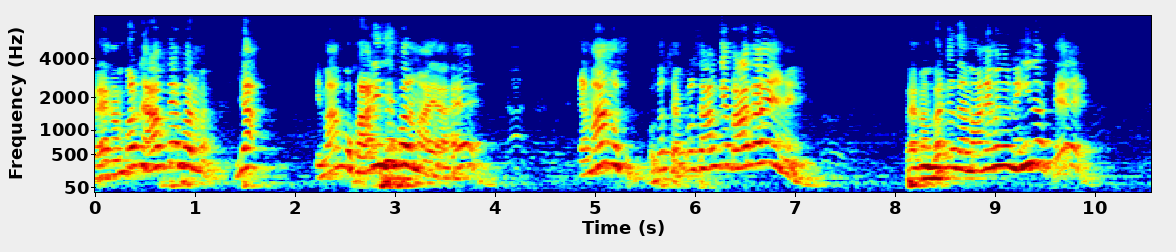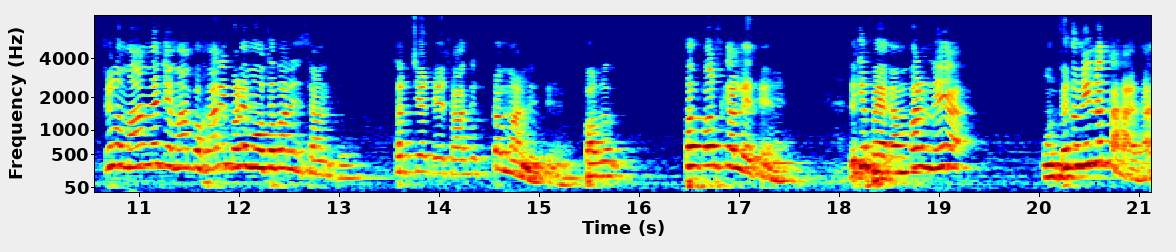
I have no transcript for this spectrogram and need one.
पैगंबर ने आपसे फरमाया, या इमाम बुखारी से फरमाया है? इमाम वो तो सैकड़ों साल के बाद आए हैं। पैगंबर के ज़माने में तो नहीं ना थे। चलो मान लें कि इमाम बुखारी बड़े मोतबर इंसान थे। सच्चे थे सादिक सब मान लेते हैं, फ़र्ज़। सब फ़र्ज़ कर लेते हैं। लेकिन पैगंबर ने उनसे तो नहीं ना कहा था।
